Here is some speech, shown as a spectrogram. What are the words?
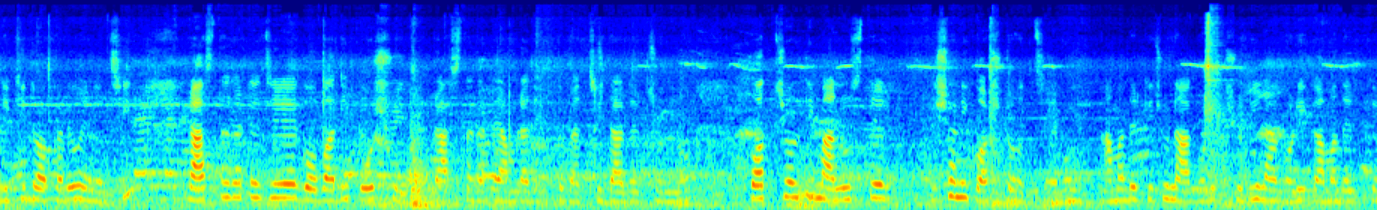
লিখিত আকারেও এনেছি। রাস্তাঘাটে যে গবাদি পশু, রাস্তাঘাটে আমরা দেখতে পাচ্ছি তাদের জন্য পথ চলতি মানুষদের ভীষণই কষ্ট হচ্ছে এবং আমাদের কিছু নাগরিক, শুধু নাগরিক আমাদেরকে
